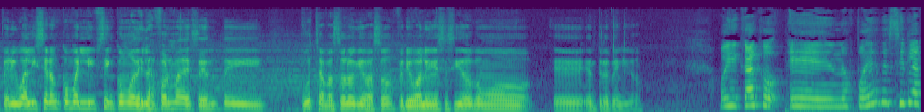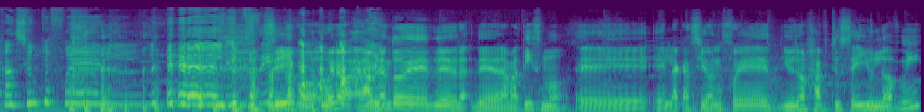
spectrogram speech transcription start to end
Pero igual hicieron como el lip sync como de la forma decente y pucha, pasó lo que pasó, pero igual hubiese sido como eh, entretenido. Oye, Caco, eh, ¿nos puedes decir la canción que fue el, el? Sí, po, bueno, hablando de, de dra- de dramatismo, eh, eh, la canción fue You Don't Have to Say You Love Me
